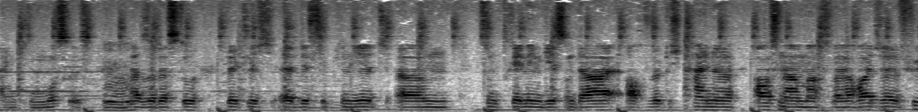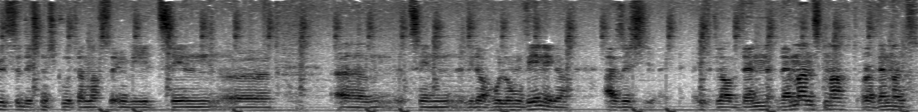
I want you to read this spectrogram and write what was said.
eigentlich ein Muss ist. Mhm. Also dass du wirklich äh, diszipliniert ähm, zum Training gehst und da auch wirklich keine Ausnahmen machst, weil heute fühlst du dich nicht gut, dann machst du irgendwie zehn, äh, äh, zehn Wiederholungen weniger. Also ich, ich glaube, wenn, wenn man es macht oder wenn man es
